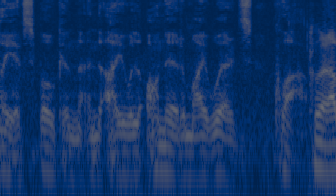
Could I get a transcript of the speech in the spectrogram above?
I have spoken, and I will honor my words. Qua. I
